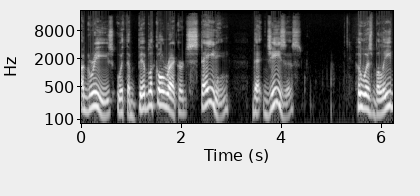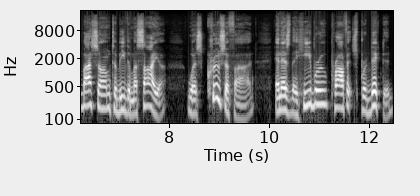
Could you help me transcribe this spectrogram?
agrees with the biblical record stating that Jesus, who was believed by some to be the Messiah, was crucified, and as the Hebrew prophets predicted,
